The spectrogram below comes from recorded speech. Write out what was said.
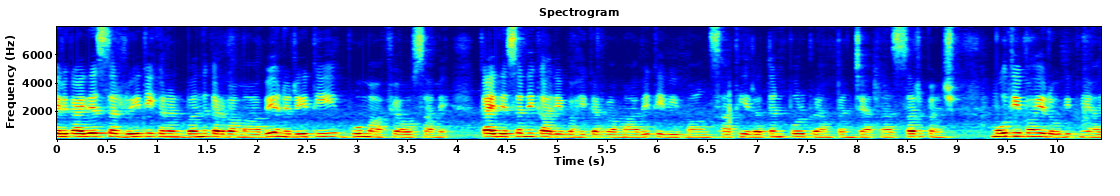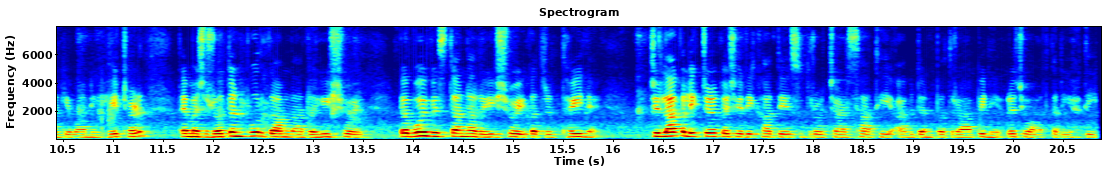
ગેરકાયદેસર રેતી ખનન બંધ કરવામાં આવે અને રેતી ભૂમાફિયાઓ સામે કાયદેસરની કાર્યવાહી કરવામાં આવે તેવી માંગ સાથે રતનપુર ગ્રામ પંચાયતના સરપંચ મોતીભાઈ રોહિતની આગેવાની હેઠળ તેમજ રતનપુર ગામના રહીશોએ ડભોઈ વિસ્તારના રહીશો એકત્રિત થઈને જિલ્લા કલેક્ટર કચેરી ખાતે સૂત્રોચ્ચાર સાથે આવેદનપત્ર આપીને રજૂઆત કરી હતી.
